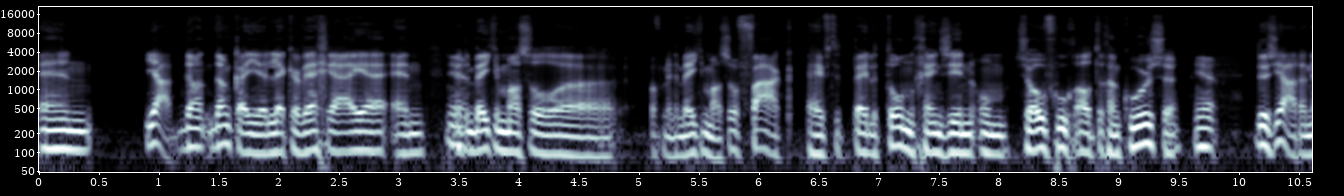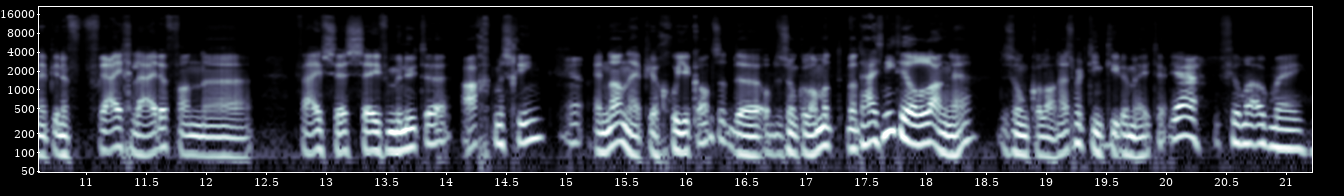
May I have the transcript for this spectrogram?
En ja, dan, dan kan je lekker wegrijden. En Ja. met een beetje mazzel, eh, of met een beetje mazzel, vaak heeft het peloton geen zin om zo vroeg al te gaan koersen. Ja. Dus ja, dan heb je een vrijgeleide van eh vijf, zes, zeven minuten, acht misschien. Ja. En dan heb je een goede kans op de, op de Zonkolan. Want, want hij is niet heel lang, hè, de Zonkolan. Hij is maar 10 kilometer. Ja, viel me ook mee.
